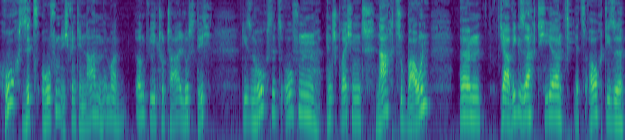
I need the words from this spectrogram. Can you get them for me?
Hochsitzofen, ich finde den Namen immer irgendwie total lustig, diesen Hochsitzofen entsprechend nachzubauen. Ähm, ja, wie gesagt, hier jetzt auch diese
